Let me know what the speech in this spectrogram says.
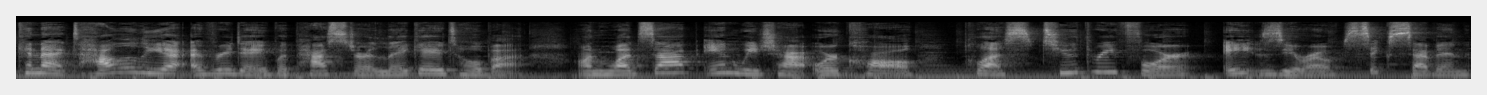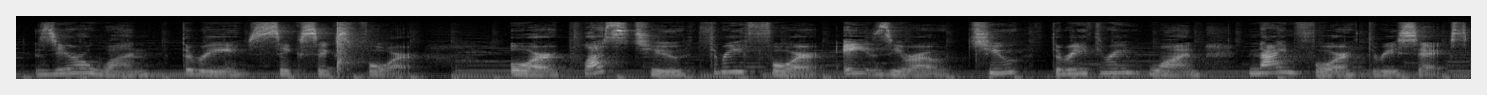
Connect Hallelujah every day with Pastor Leke Toba on WhatsApp and WeChat or call plus 234 8067 013 or plus 234 80 2331 9436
